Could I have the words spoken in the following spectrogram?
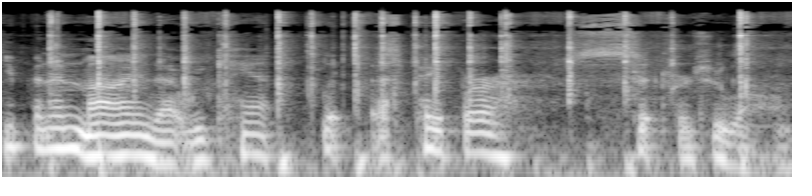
keeping in mind that we can't let this paper sit for too long.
